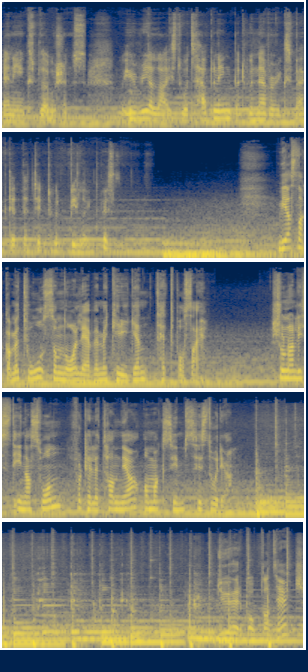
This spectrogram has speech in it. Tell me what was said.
any explosions. We oh. realized what's happening, but we never expected that it would be like this. Vi har snakka med to som nå lever med krigen tett på seg. Journalist Ina Swann forteller Tanja og Maxims historie. Du hører på Oppdatert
